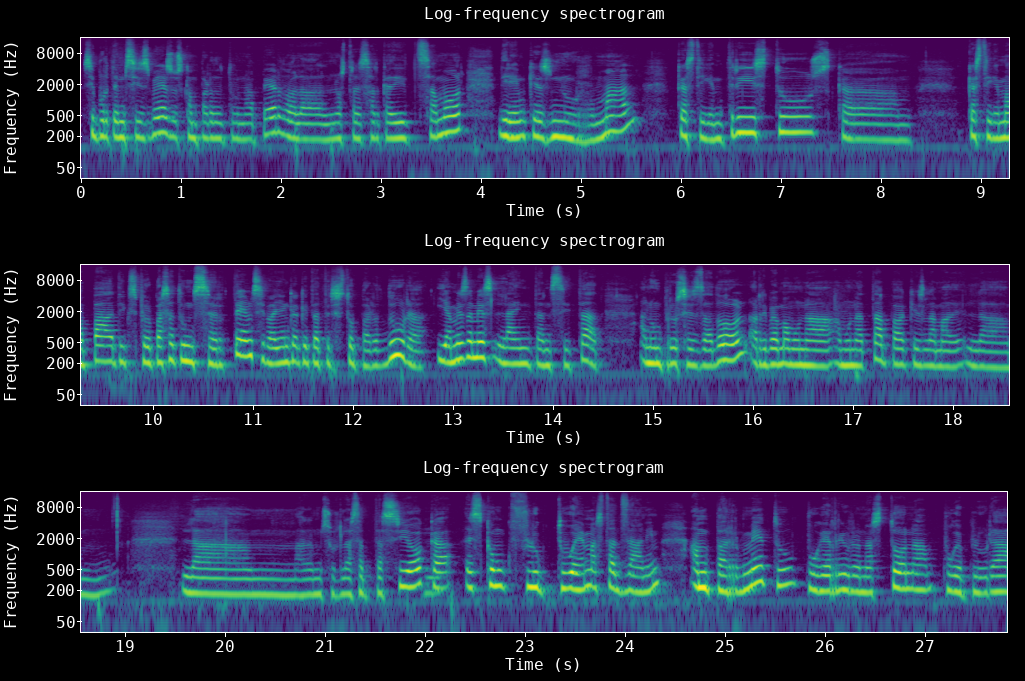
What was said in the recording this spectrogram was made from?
si portem sis mesos que han perdut una pèrdua, el nostre cercadit s'ha mort, direm que és normal que estiguem tristos, que, que estiguem apàtics, però passat un cert temps i veiem que aquesta tristor perdura. I a més a més la intensitat. En un procés de dol, arribem a una, a una etapa que és la, la, la, ara em surt l'acceptació, que és com fluctuem estats d'ànim, em permeto poder riure una estona, poder plorar,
